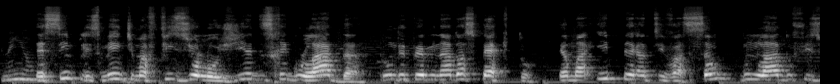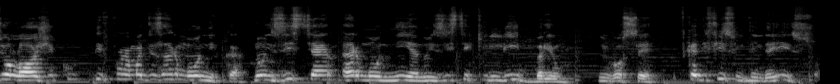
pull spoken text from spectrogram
Nenhum. É simplesmente uma fisiologia desregulada para um determinado aspecto é uma hiperativação de um lado fisiológico de forma desarmônica. Não existe harmonia, não existe equilíbrio em você. Fica difícil entender isso?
